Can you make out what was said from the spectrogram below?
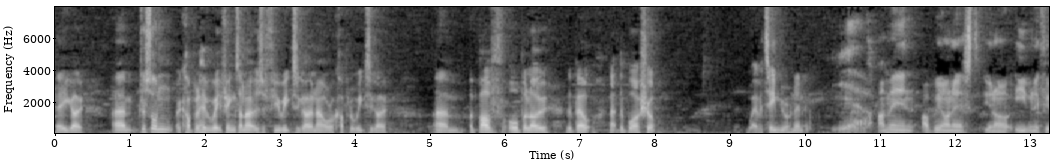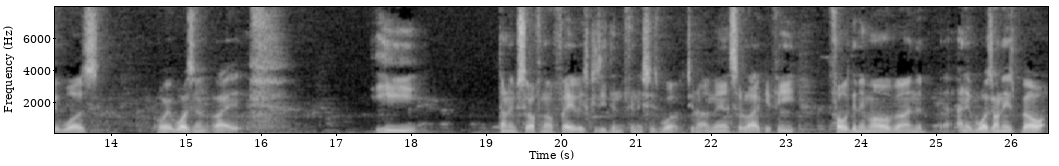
there you go. Um, just on a couple of heavyweight things, I know it was a few weeks ago now, or a couple of weeks ago. Um, above or below the belt, that Dubois shot, whatever team you're on in it. Yeah, I mean, I'll be honest. You know, even if it was or it wasn't, like he done himself no favors because he didn't finish his work. Do you know what I mean? So like, if he folded him over and the, and it was on his belt,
